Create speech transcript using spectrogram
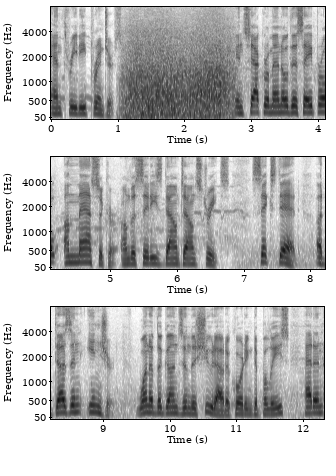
and 3D printers. In Sacramento this April, a massacre on the city's downtown streets. Six dead, a dozen injured. One of the guns in the shootout, according to police, had an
